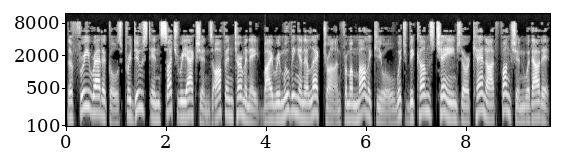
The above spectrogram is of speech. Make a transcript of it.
The free radicals produced in such reactions often terminate by removing an electron from a molecule which becomes changed or cannot function without it,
